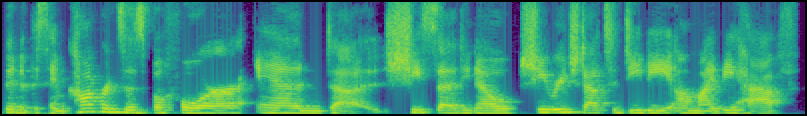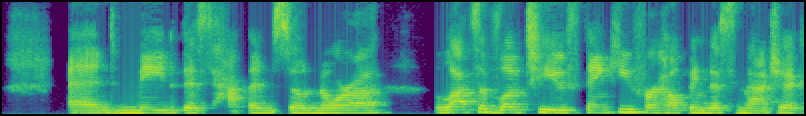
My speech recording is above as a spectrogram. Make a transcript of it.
been at the same conferences before. And uh, she said, you know, she reached out to Dee Dee on my behalf and made this happen. So, Nora, lots of love to you. Thank you for helping this magic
